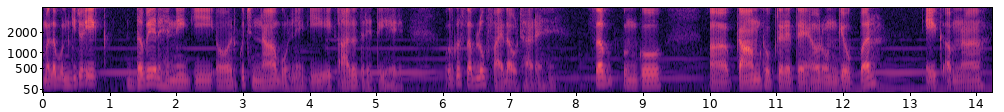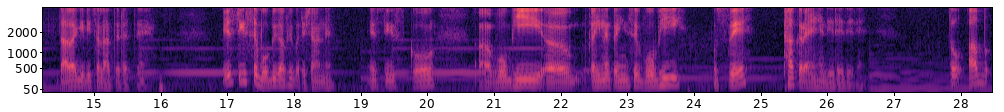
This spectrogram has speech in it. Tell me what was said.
मतलब उनकी जो एक दबे रहने की और कुछ ना बोलने की एक आदत रहती है उसका सब लोग फ़ायदा उठा रहे हैं। सब उनको आ, काम ठोपते रहते हैं और उनके ऊपर एक अपना दादागिरी चलाते रहते हैं। इस चीज़ से वो भी काफ़ी परेशान है। इस चीज़ को आ, वो भी कहीं ना कहीं से वो भी उससे थक रहे हैं धीरे धीरे तो अब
